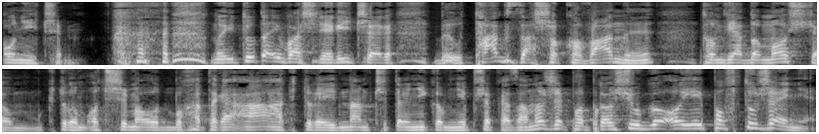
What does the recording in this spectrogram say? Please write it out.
o niczym. No i tutaj właśnie Richer był tak zaszokowany tą wiadomością, którą otrzymał od bohatera A, a której nam czytelnikom nie przekazano, że poprosił go o jej powtórzenie.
